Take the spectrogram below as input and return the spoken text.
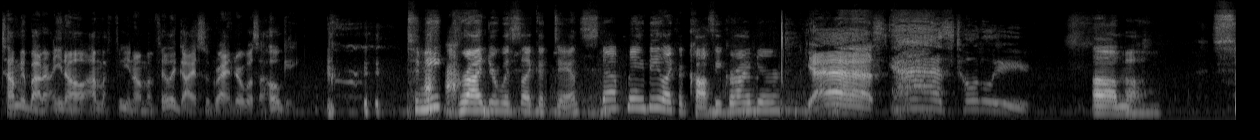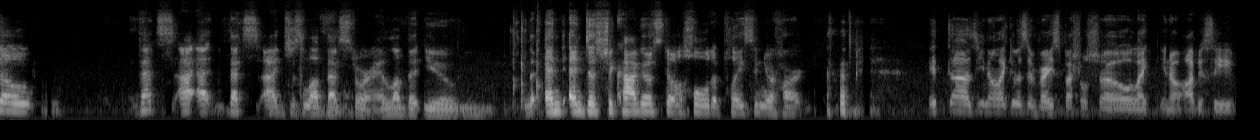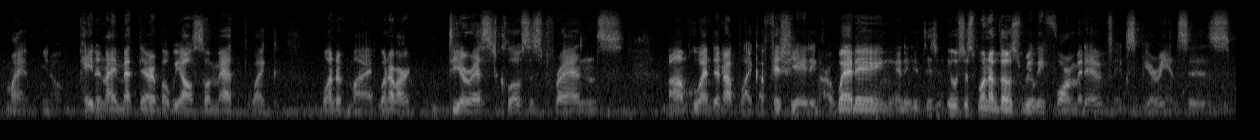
tell me about it. You know, I'm a you know I'm a Philly guy, so grinder was a hoagie. to me, grinder was like a dance step, maybe like a coffee grinder. Yes, yes, totally. Um, oh. so that's I, I that's I just love that story. I love that you. And and does Chicago still hold a place in your heart? it does. You know, like it was a very special show. Like you know, obviously my you know Peyton and I met there, but we also met like one of my one of our dearest, closest friends um, who ended up like officiating our wedding, and it, it was just one of those really formative experiences.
